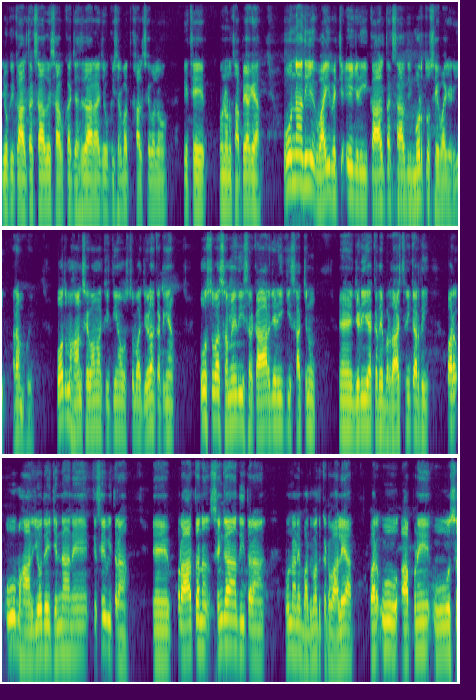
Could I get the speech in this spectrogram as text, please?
ਜੋ ਕਿ ਅਕਾਲ ਤਖਤ ਸਾਹਿਬ ਦੇ ਸਾਬਕਾ ਜਥੇਦਾਰ ਆ, ਜੋ ਕਿ ਸਰਬੱਤ ਖਾਲਸੇ ਵੱਲੋਂ ਇੱਥੇ ਉਹਨਾਂ ਨੂੰ ਥਾਪਿਆ ਗਿਆ ਉਹਨਾਂ ਦੀ ਅਗਵਾਈ ਵਿੱਚ ਇਹ ਜਿਹੜੀ ਅਕਾਲ ਤਖਤ ਸਾਹਿਬ ਦੀ ਮੁੜ ਤੋਂ ਸੇਵਾ ਜਿਹੜੀ ਆਰੰਭ ਹੋਈ। ਬਹੁਤ ਮਹਾਨ ਸੇਵਾਵਾਂ ਕੀਤੀਆਂ, ਉਸ ਤੋਂ ਬਾਅਦ ਜੇਲ੍ਹਾਂ ਕੱਟੀਆਂ। ਉਸ ਤੋਂ ਬਾਅਦ ਸਮੇਂ ਦੀ ਸਰਕਾਰ ਜਿਹੜੀ ਕਿ ਸੱਚ ਨੂੰ ਜਿਹੜੀ ਆ ਕਦੇ ਬਰਦਾਸ਼ਤ ਨਹੀਂ ਕਰਦੀ। ਪਰ ਉਹ ਮਹਾਨ ਯੋਧੇ ਜਿਨ੍ਹਾਂ ਨੇ ਕਿਸੇ ਵੀ ਤਰ੍ਹਾਂ, ਅਹ, ਪੁਰਾਤਨ ਸਿੰਘਾਂ ਦੀ ਤਰ੍ਹਾਂ ਉਹਨਾਂ ਨੇ ਬੰਦਮਤ ਕਟਵਾ ਲਿਆ। ਪਰ ਉਹ ਆਪਣੇ ਉਸ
